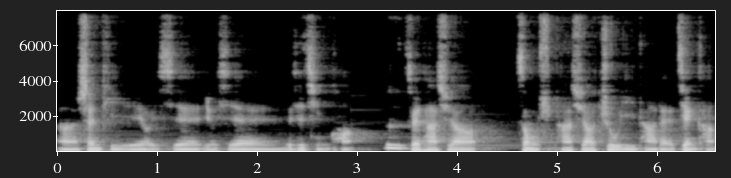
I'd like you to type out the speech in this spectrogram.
呃身体也有一些、有些、有些情况，嗯，所以她需要重视，她需要注意她的健康，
